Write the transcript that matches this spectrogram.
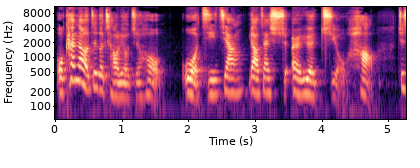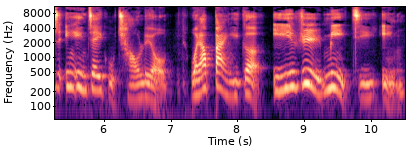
我看到了这个潮流之后，我即将要在十二月九号，就是因应这一股潮流，我要办一个一日密集营。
